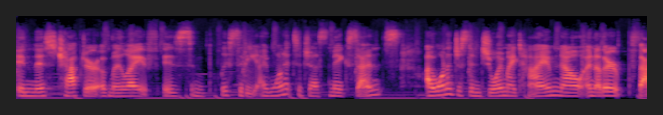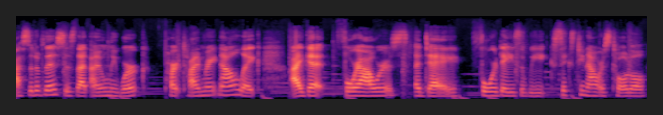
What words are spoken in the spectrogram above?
in this chapter of my life is simplicity. I want it to just make sense. I want to just enjoy my time. Now, another facet of this is that I only work part time right now. Like I get four hours a day, four days a week, 16 hours total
